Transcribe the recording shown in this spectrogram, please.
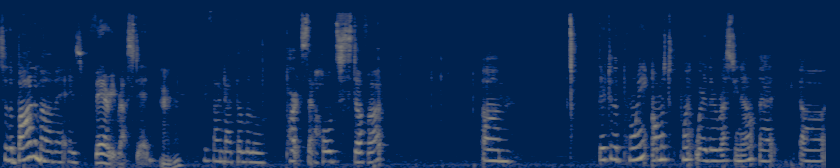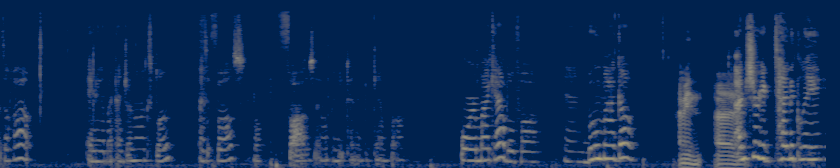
So the bottom of it is very rusted. hmm We found out the little parts that hold stuff up. Um, they're to the point, almost to the point where they're rusting out that uh, they'll fall out. And either my engine will explode as it falls. Well, falls. I don't think it technically can fall. Or my cab will fall. And boom, I go. I mean, uh, I'm sure you technically,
